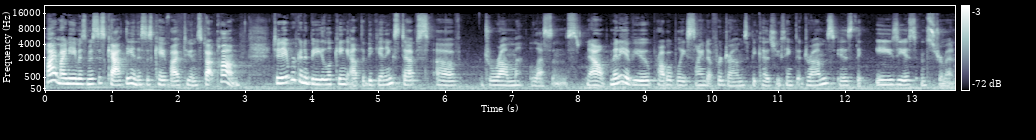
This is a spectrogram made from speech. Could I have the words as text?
Hi, my name is Mrs. Kathy and this is K5Tunes.com. Today we're going to be looking at the beginning steps of drum lessons. Now, many of you probably signed up for drums because you think that drums is the easiest instrument.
